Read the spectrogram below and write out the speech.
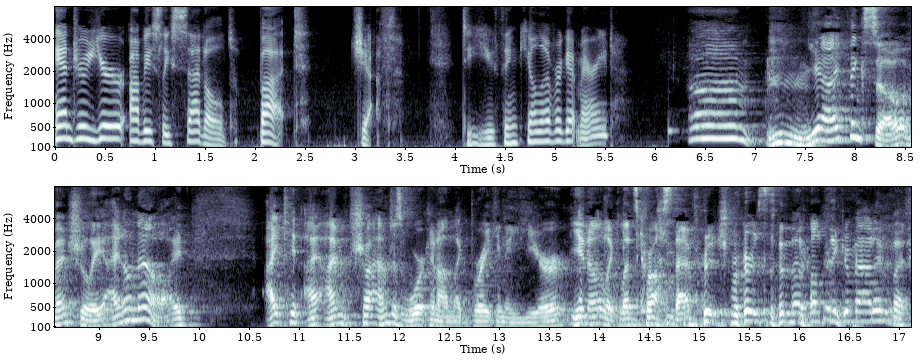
Andrew, you're obviously settled, but Jeff, do you think you'll ever get married? Um. Yeah, I think so. Eventually, I don't know. I. I can. I, I'm trying. I'm just working on like breaking a year. You know, like let's cross that bridge first, and then I'll think about it. But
